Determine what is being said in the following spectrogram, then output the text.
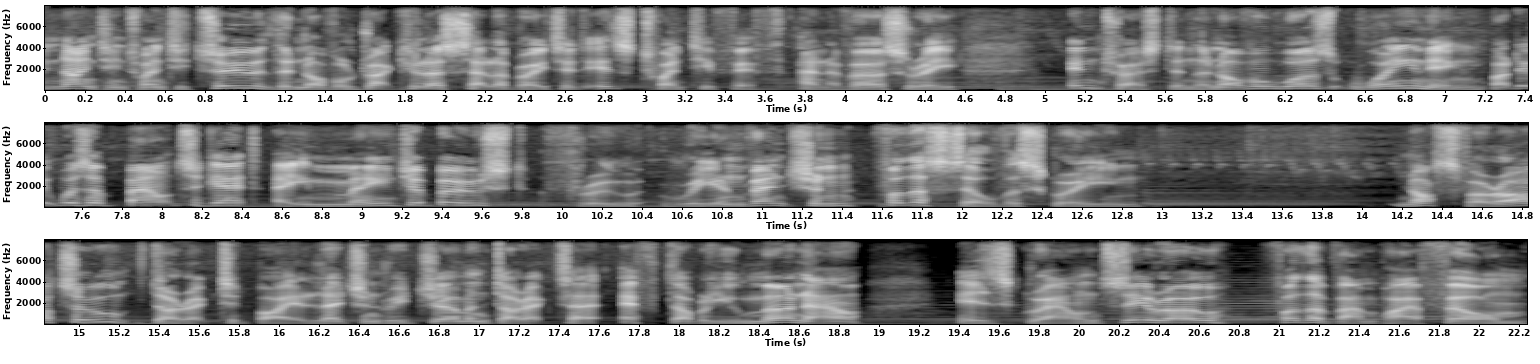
In 1922, the novel Dracula celebrated its 25th anniversary. Interest in the novel was waning, but it was about to get a major boost through reinvention for the silver screen. Nosferatu, directed by legendary German director F.W. Murnau, is ground zero for the vampire film.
